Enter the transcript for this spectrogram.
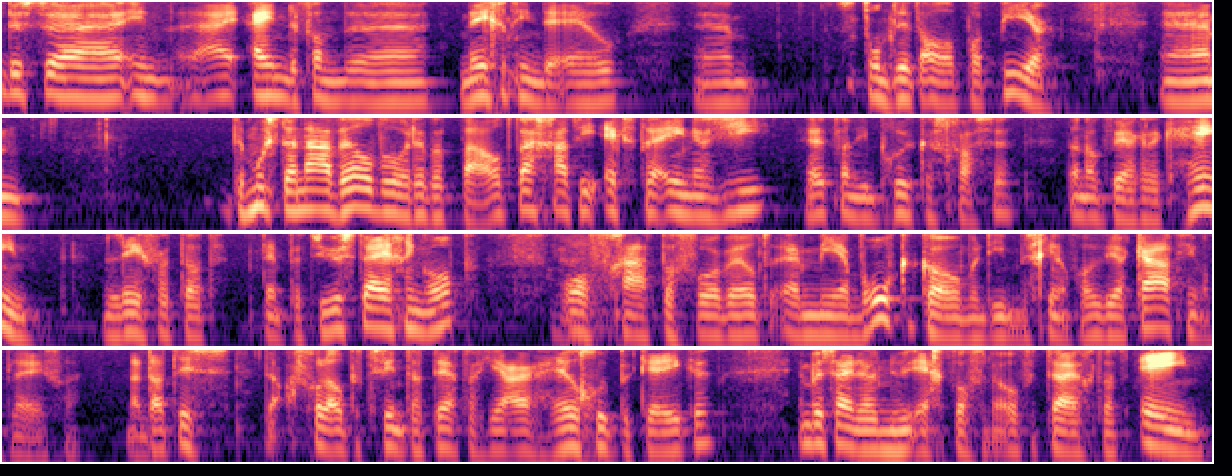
dus uh, in het einde van de 19e eeuw uh, stond dit al op papier. Um, er moest daarna wel worden bepaald waar gaat die extra energie van die broeikasgassen dan ook werkelijk heen levert dat temperatuurstijging op? Of gaat bijvoorbeeld er meer wolken komen die misschien ook wel weerkaatsing opleveren? Nou, dat is de afgelopen 20, 30 jaar heel goed bekeken. En we zijn er nu echt wel van overtuigd dat één,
